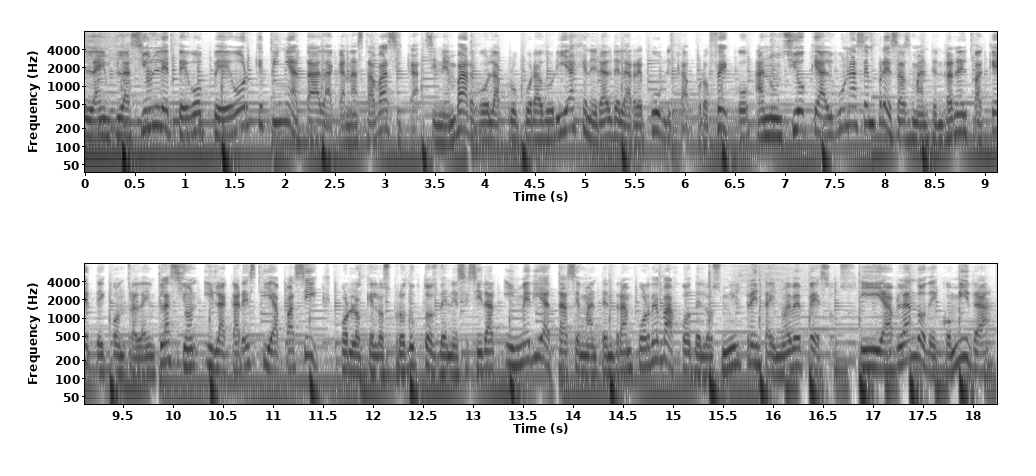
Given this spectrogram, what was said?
La inflación le pegó peor que piñata a la canasta básica. Sin embargo, la Procuraduría General de la República, Profeco, anunció que algunas empresas mantendrán el paquete contra la inflación y la carestía PASIC, por lo que los productos de necesidad inmediata se mantendrán por debajo de los 1.039 pesos. Y hablando de comida,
